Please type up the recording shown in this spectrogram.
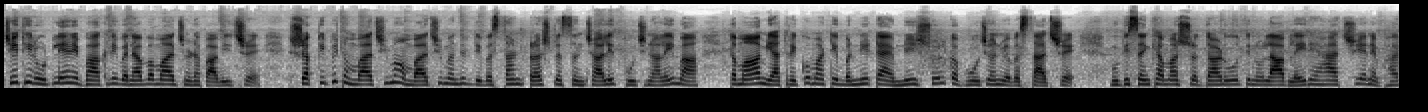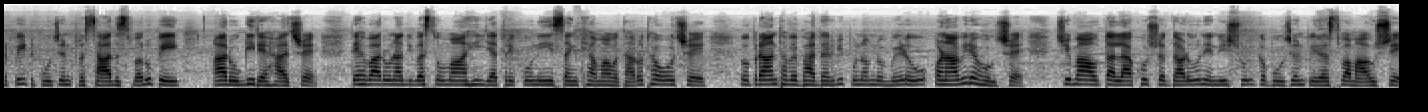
જેથી રોટલી અને ભાખરી બનાવવામાં ઝડપ આવી છે. શક્તિપીઠ અંબાજીમાં અંબાજી મંદિર દેવસ્થાન ટ્રસ્ટ સંચાલિત ભોજનાલયમાં તમામ યાત્રિકો માટે બંને ટાઈમ નિઃશુલ્ક ભોજન વ્યવસ્થા છે. મોટી સંખ્યામાં શ્રદ્ધાળુઓ તેનો લાભ લઈ રહ્યા છે અને ભરપેટ ભોજન પ્રસાદ સ્વરૂપે આરોગી રહ્યા છે. તહેવારોના દિવસોમાં અહીં યાત્રિકોની સંખ્યામાં વધારો થયો છે. ઉપરાંત હવે ભાદરવી પૂનમનો મેળો પણ આવી રહ્યો છે, જેમાં આવતા લાખો શ્રદ્ધાળુઓને નિઃશુલ્ક ભોજન પીરસવામાં આવશે.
